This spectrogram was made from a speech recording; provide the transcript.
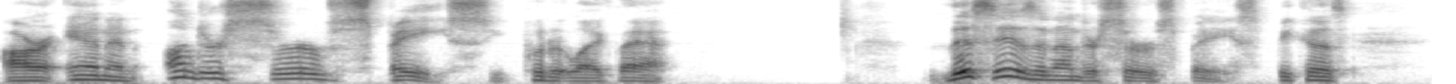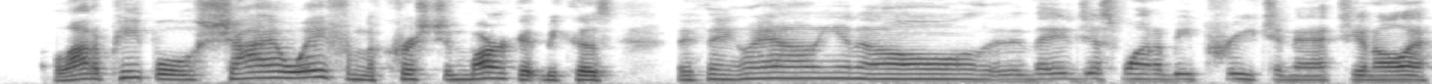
are in an underserved space, you put it like that. This is an underserved space because a lot of people shy away from the Christian market because they think, well, you know, they just want to be preaching at you and all that.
